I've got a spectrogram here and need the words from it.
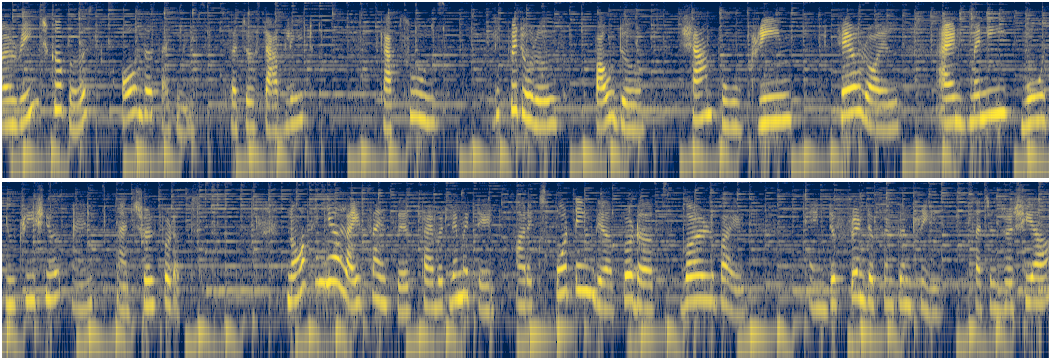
Our range covers all the segments such as tablet, capsules, liquid orals, powder, shampoo, cream, hair oil, and many more nutritional and natural products. North India Life Sciences Private Limited are exporting their products worldwide in different different countries such as Russia,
